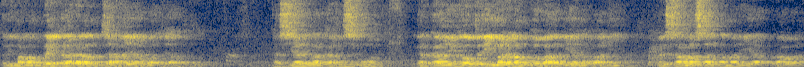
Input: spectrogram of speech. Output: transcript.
terimalah mereka dalam cahaya wajahmu. Kasihanilah kami semua, agar kami kau terima dalam kebahagiaan Versama Santa María, Rábana,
